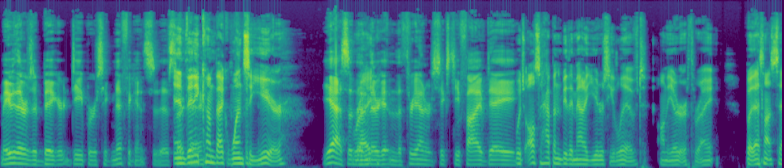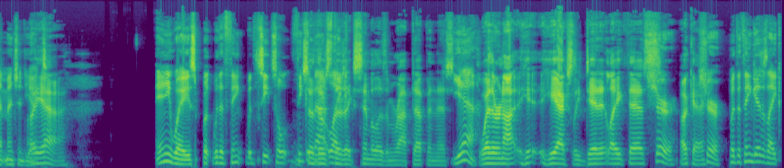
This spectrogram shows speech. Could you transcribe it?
Maybe there's a bigger, deeper significance to this. And then he come back once a year, Yeah, so then Right. they're getting the 365 day. which also happened to be the amount of years he lived on the earth, right? But that's not set mentioned yet. oh yeah. Anyways, but with a think, with see, so think so about there's like, there's like symbolism wrapped up in this. yeah, Whether or not he he actually did it like this. Sure. Okay. Sure. But the thing is, like,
